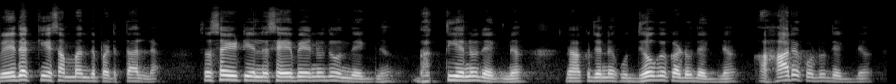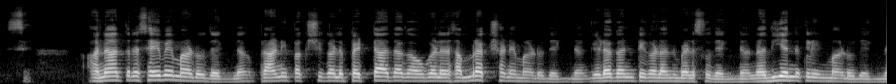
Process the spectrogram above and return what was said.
ವೇದಕ್ಕೆ ಸಂಬಂಧಪಡ್ತಾ ಅಲ್ಲ ಸೊಸೈಟಿಯಲ್ಲಿ ಸೇವೆ ಅನ್ನೋದು ಒಂದು ಯಜ್ಞ, ಭಕ್ತಿ ಅನ್ನೋದು ಯಜ್ಞ, ನಾಲ್ಕು ಜನಕ್ಕೆ ಉದ್ಯೋಗ ಕೊಡೋದು ಯಜ್ಞ, ಆಹಾರ ಕೊಡೋದು ಯಜ್ಞ ಅನಾಥರ ಸೇವೆ ಮಾಡೋದು ಯಜ್ಞ, ಪ್ರಾಣಿ ಪಕ್ಷಿಗಳು ಪೆಟ್ಟಾದಾಗ ಅವುಗಳ ಸಂರಕ್ಷಣೆ ಮಾಡುವುದು ಯಜ್ಞ, ಗಿಡಗಂಟಿಗಳನ್ನು ಬೆಳೆಸೋದು ಯಜ್ಞ, ನದಿಯನ್ನು ಕ್ಲೀನ್ ಮಾಡುವುದು ಯಜ್ಞ.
